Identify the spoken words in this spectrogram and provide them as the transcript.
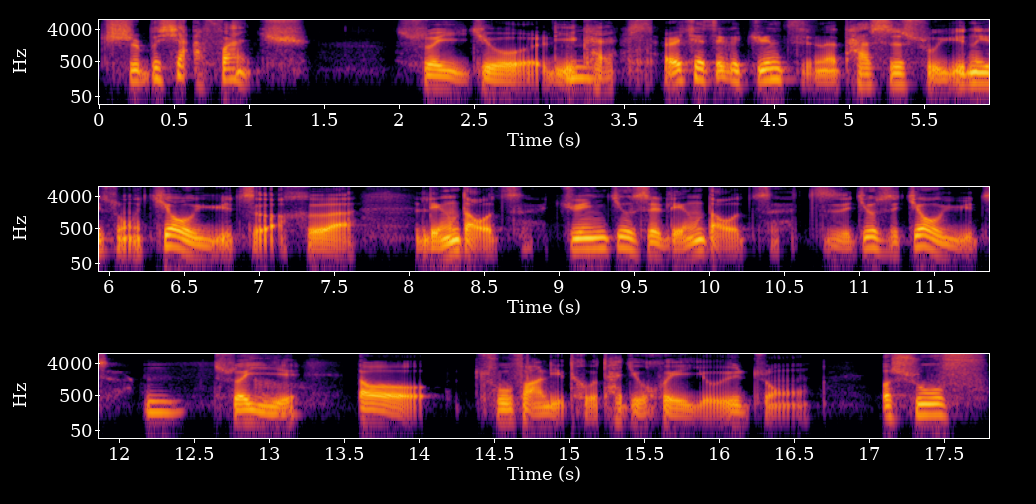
吃不下饭去，所以就离开。而且这个君子呢，他是属于那种教育者和领导者，君就是领导者，子就是教育者。嗯，所以到厨房里头，他就会有一种不舒服。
